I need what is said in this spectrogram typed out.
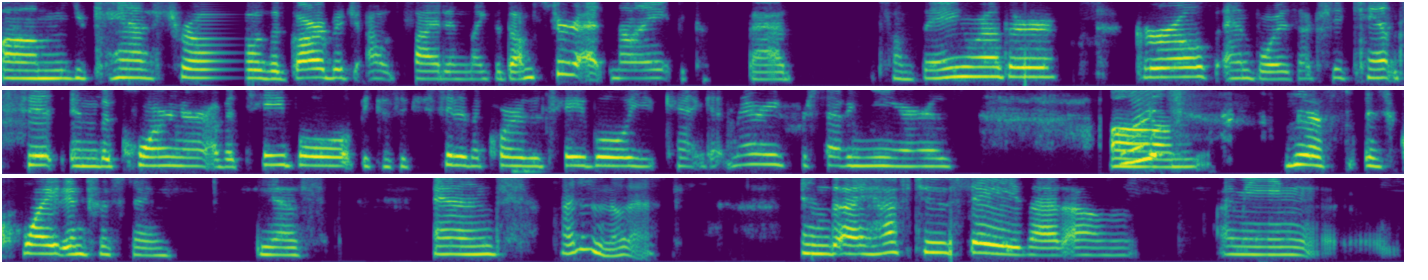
Um, you can't throw the garbage outside in like the dumpster at night because bad something or other. Girls and boys actually can't sit in the corner of a table because if you sit in the corner of the table, you can't get married for seven years. What? Um, yes, it's quite interesting. Yes. And I didn't know that. and I have to say that um I mean like,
